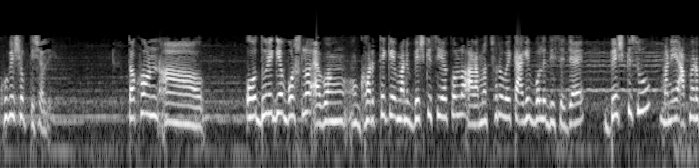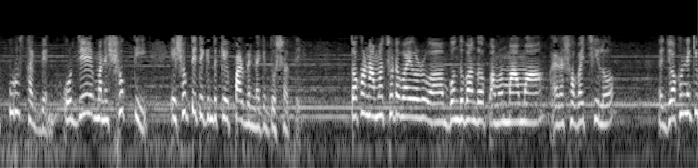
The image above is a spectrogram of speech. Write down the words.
খুবই শক্তিশালী। তখন ও দূরে গিয়ে বসল এবং ঘর থেকে মানে বেশ কিছু ইয়ে করল। আর আমার ছোট ভাইকে আগে বলে দিছে যে বেশ কিছু মানে আপনারা পুরুষ থাকবেন। ওর যে মানে শক্তি এই শক্তিতে কিন্তু কেউ পারবেন না কিন্তু ওর সাথে। তখন আমার ছোট ভাই ওর বন্ধু বান্ধব আমার মামা এরা সবাই ছিল। যখন নাকি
